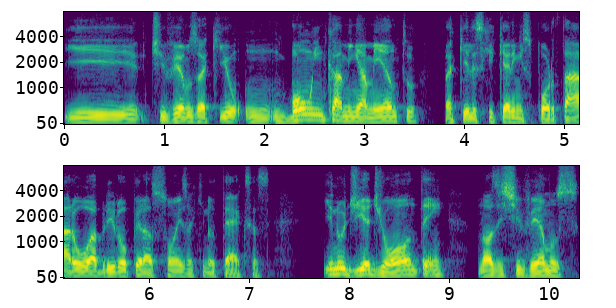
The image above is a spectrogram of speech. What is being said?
e tivemos aqui um, um bom encaminhamento daqueles que querem exportar ou abrir operações aqui no Texas. E no dia de ontem, nós estivemos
